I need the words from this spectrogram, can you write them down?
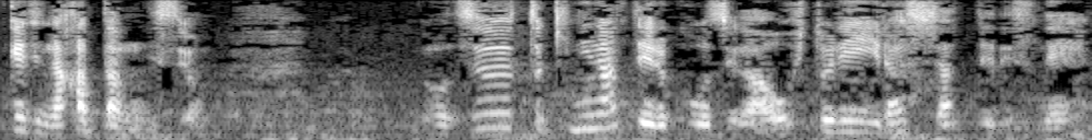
受けてなかったんですよ。もうずっと気になっているコーチがお一人いらっしゃってですね、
